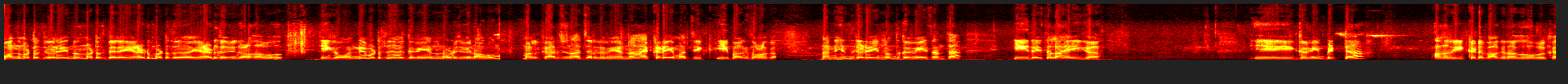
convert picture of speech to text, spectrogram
ಒಂದು ಮಠದ ಬೇರೆ, ಇನ್ನೊಂದು ಮಠದ ಬೇರೆ, ಎರಡು ಮಠದ ಎರಡು ಗವಿಗಳದಾವು. ಈಗ ಒಂದನೇ ಮಠದ ಗವಿಯನ್ನು ನೋಡಿದ್ವಿ ನಾವು, ಮಲ್ಲಿಕಾರ್ಜುನ ಅಜ್ಜರ ಗವಿಯನ್ನು. ಆ ಕಡೆ ಮತ್ತು ಈ- ಭಾಗದೊಳಗೆ. ನನ್ನ ಹಿಂದ್ಗಡೆ ಇನ್ನೊಂದು ಗವಿ ಐತಂತ. ಇದೈತಲ್ಲ ಈಗ. ಈ ಗವಿ ಬಿಟ್ಟ ಅದ್ರ ಈ ಕಡೆ ಭಾಗದಾಗ ಹೋಗ್ಬೇಕು.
